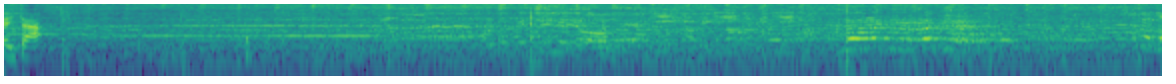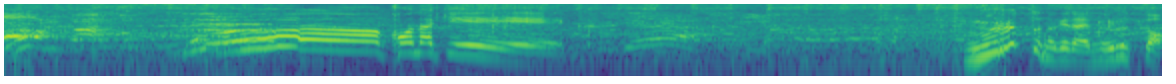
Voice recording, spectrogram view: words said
いやーいた。おおコーナーキック。ぬるっと抜けたよぬるっと。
